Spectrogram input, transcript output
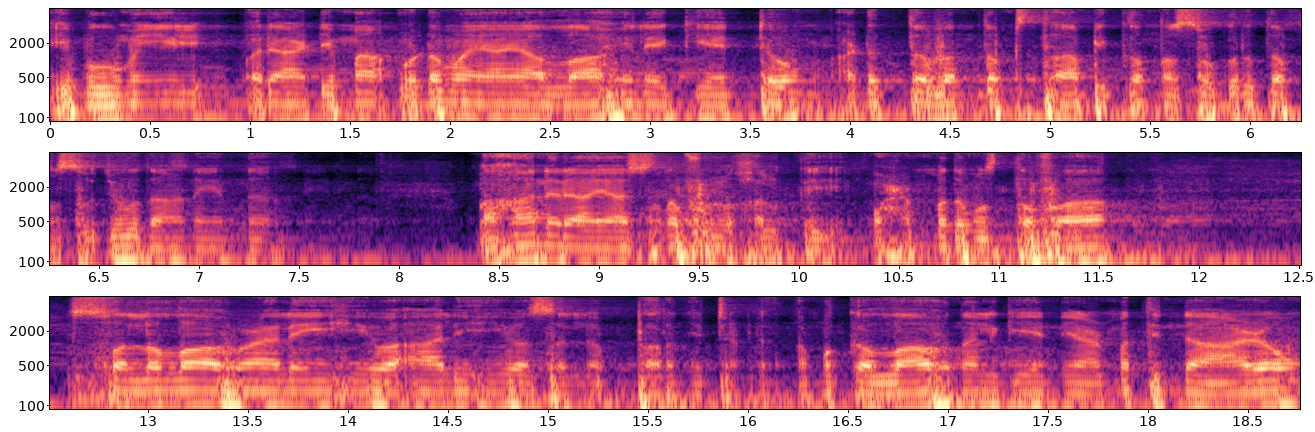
ഈ ഭൂമിയിൽ ഒരടിമ ഉടമയായ അള്ളാഹുലേക്ക് ഏറ്റവും അടുത്ത ബന്ധം സ്ഥാപിക്കുന്ന സുഹൃതം സുജൂതാണ് എന്ന് മഹാനരായ അഷ്റഫുൽ ഹൽക്കി മുഹമ്മദ് മുസ്തഫ സല്ലല്ലാഹു അലൈഹി വ ആലിഹി വസല്ലം പറഞ്ഞിട്ടുണ്ട്. നമുക്ക് അള്ളാഹു നൽകിയ ഞാമത്തിന്റെ ആഴവും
